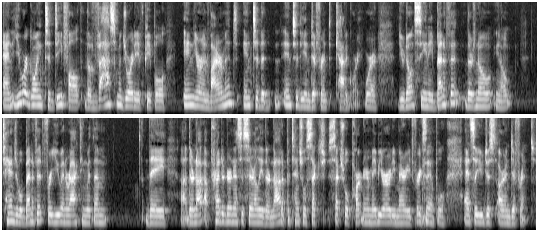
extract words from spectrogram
And you are going to default the vast majority of people in your environment into the into the indifferent category where you don't see any benefit. There's no you know tangible benefit for you interacting with them. They uh, they're not a predator necessarily. They're not a potential sex- sexual partner. Maybe you're already married for example. And so you just are indifferent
